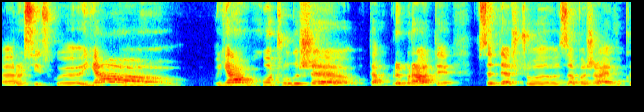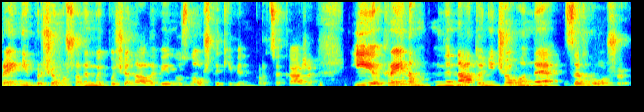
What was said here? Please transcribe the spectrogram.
е, російською, я. Я хочу лише там прибрати все те, що заважає в Україні. Причому що не ми починали війну, знову ж таки він про це каже. І країнам НАТО нічого не загрожує.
